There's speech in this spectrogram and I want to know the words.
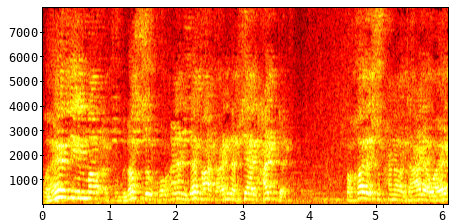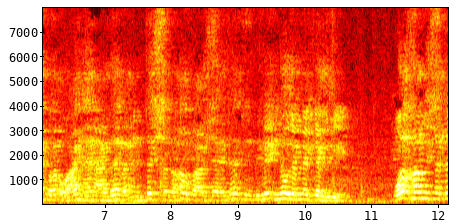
وهذه المرأة بنص القرآن دفعت عن نفسها الحد فقال سبحانه وتعالى ويدرأ عنها العذاب أن تشهد أربع شهادات بالله إنه لمن الكاذبين. والخامسة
